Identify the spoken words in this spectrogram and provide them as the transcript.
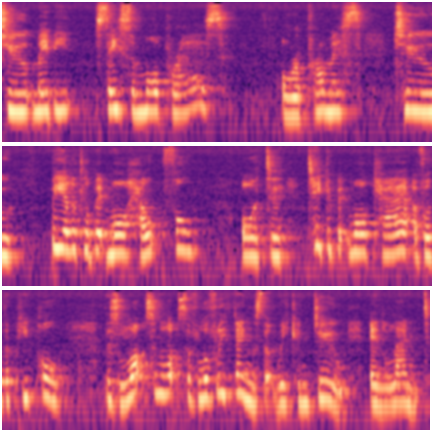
to maybe say some more prayers, or a promise to be a little bit more helpful, or to take a bit more care of other people. There's lots and lots of lovely things that we can do in Lent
